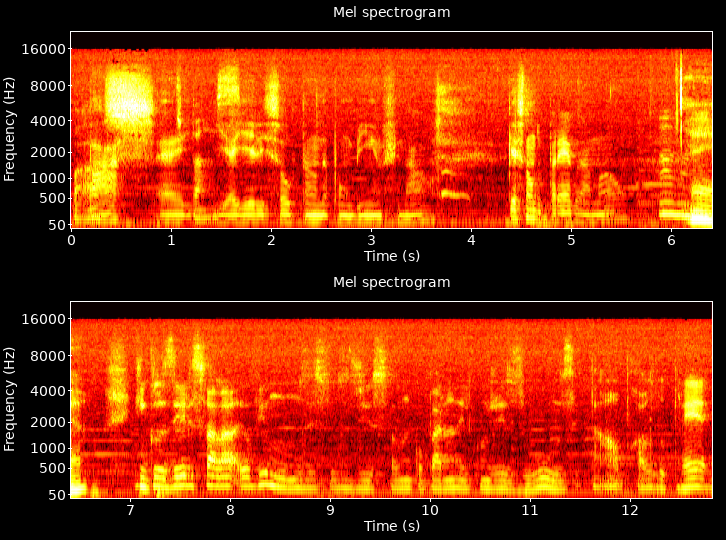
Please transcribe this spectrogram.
paz. paz, é, paz. E aí ele soltando a pombinha no final. A questão do prego na mão. Uhum. É. Que inclusive eles falaram, eu vi uns estudos disso, falando, comparando ele com Jesus e tal, por causa do prego.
